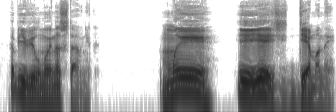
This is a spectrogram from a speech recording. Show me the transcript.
— объявил мой наставник. «Мы и есть демоны».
